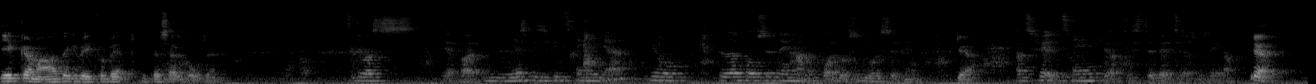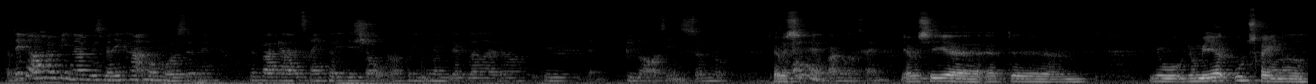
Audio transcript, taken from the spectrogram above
ikke gør meget, det kan vi ikke forvente, vi bliver særlig gode til. Så det er også derfor, at jo mere specifik træning er, jo bedre forudsætninger har man for at nå sin målsætning. Ja. Og tilfældig træning giver oftest tilfældige resultater. Ja, Og det kan også være fint nok, hvis man ikke har nogen målsætning, men bare gerne vil træne, fordi det er sjovt, og fordi man bliver glad af det, og det bidrager til ens sundhed. jeg vil, så si- kan man bare ned og træne. jeg vil sige, at, at øh, jo, jo mere utrænet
